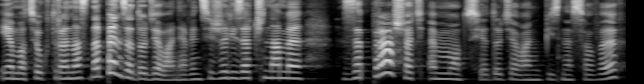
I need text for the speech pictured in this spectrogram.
i emocją, która nas napędza do działania, więc jeżeli zaczynamy zapraszać emocje do działań biznesowych,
